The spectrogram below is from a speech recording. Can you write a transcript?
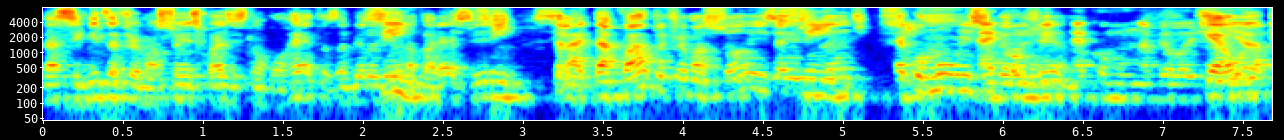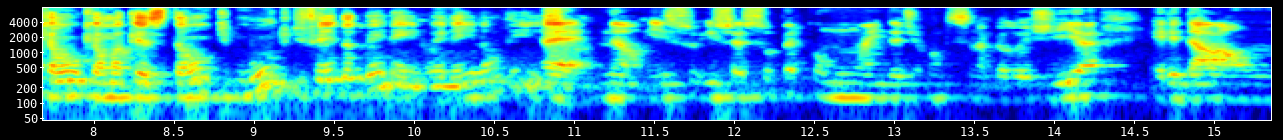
das seguintes afirmações quais estão corretas? A biologia Sim, não aparece isso? Sim, Sei lá, dá quatro afirmações, aí Sim, estudante. sim. É comum isso é em biologia? comum, é comum na Que biologia. é, um, que, é um, que é uma questão de- muito diferente da do Enem. No Enem não tem isso. É, não, isso, isso é super comum ainda de acontecer na biologia. Ele dá lá um-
